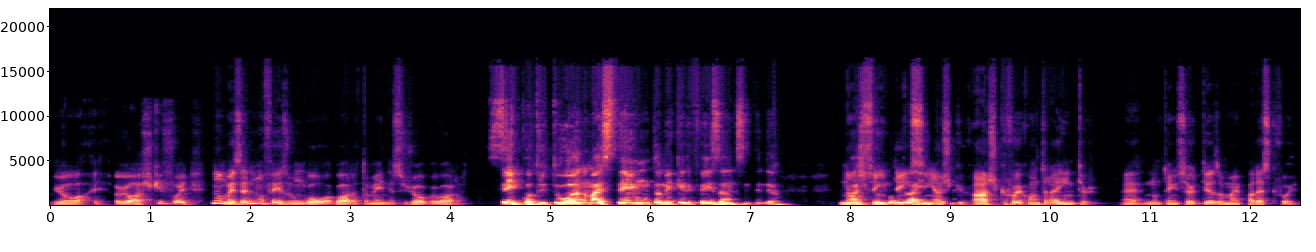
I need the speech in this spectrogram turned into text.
Eu, eu acho que foi. Não, mas ele não fez um gol agora também, nesse jogo agora? Sim, contra o Ituano, mas tem um também que ele fez antes, entendeu? Não, acho sim, tem sim. Inter, acho, que, acho que foi contra a Inter. É, não tenho certeza, mas parece que foi.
